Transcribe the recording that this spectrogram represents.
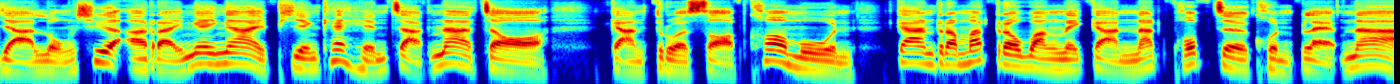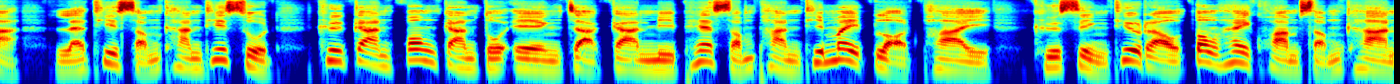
อย่าหลงเชื่ออะไรง่ายๆ เพียงแค่เห็นจากหน้าจอ การตรวจสอบข้อมูล การระมัดระวังในการนัดพบเจอคนแปลกหน้า และที่สำคัญที่สุด คือการป้องกันตัวเองจากการมีเพศสัมพันธ์ที่ไม่ปลอดภัย คือสิ่งที่เราต้องให้ความสำคัญ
